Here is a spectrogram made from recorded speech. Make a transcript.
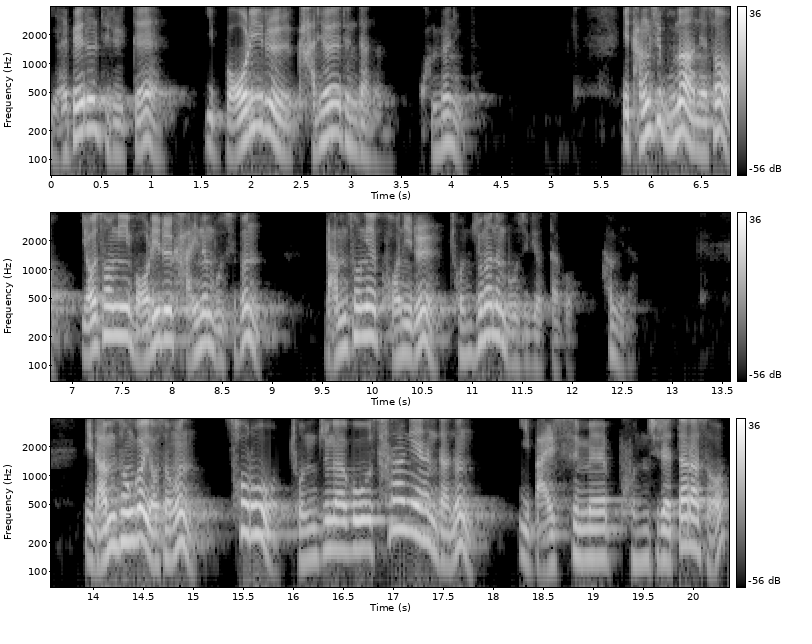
예배를 드릴 때 이 머리를 가려야 된다는 권면입니다. 이 당시 문화 안에서 여성이 머리를 가리는 모습은 남성의 권위를 존중하는 모습이었다고 합니다. 이 남성과 여성은 서로 존중하고 사랑해야 한다는 이 말씀의 본질에 따라서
